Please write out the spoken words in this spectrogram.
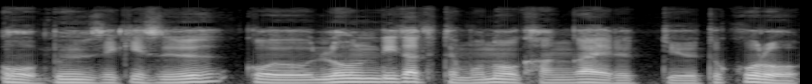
を分析する、こう、論理立ててものを考えるっていうところ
